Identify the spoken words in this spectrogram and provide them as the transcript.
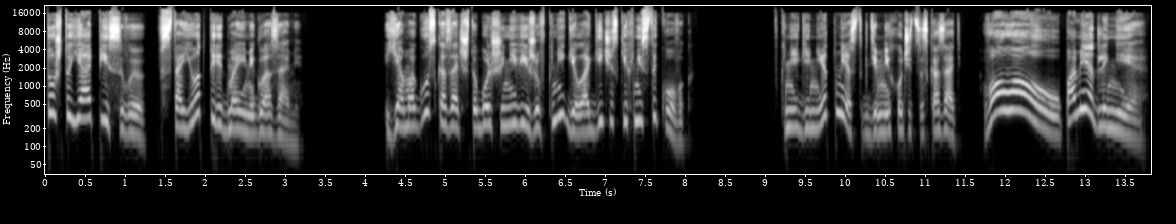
То, что я описываю, встает перед моими глазами. Я могу сказать, что больше не вижу в книге логических нестыковок. В книге нет мест, где мне хочется сказать «Воу-воу, помедленнее!»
